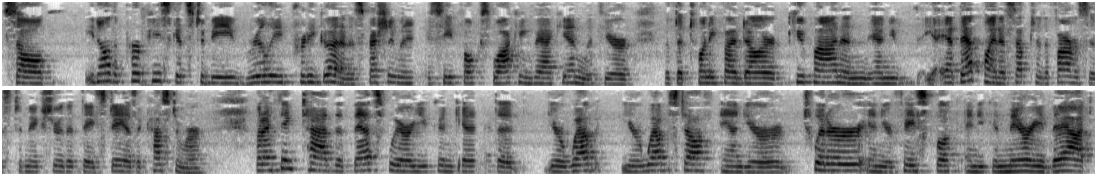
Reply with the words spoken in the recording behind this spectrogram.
So you know, the per piece gets to be really pretty good, and especially when you see folks walking back in with your with the twenty-five dollar coupon, and and you at that point it's up to the pharmacist to make sure that they stay as a customer. But I think Todd that that's where you can get the your web your web stuff and your Twitter and your Facebook, and you can marry that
